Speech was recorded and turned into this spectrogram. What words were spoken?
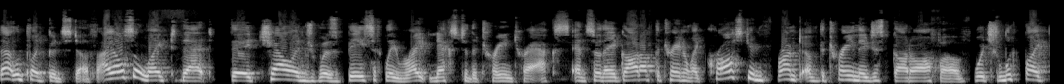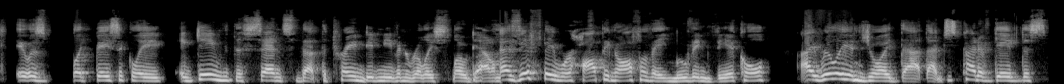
that looked like good stuff. I also liked that the challenge was basically right next to the train tracks. And so they got off the train and like crossed in front of the train they just got off of, which looked like it was like basically it gave the sense that the train didn't even really slow down as if they were hopping off of a moving vehicle I really enjoyed that. That just kind of gave this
